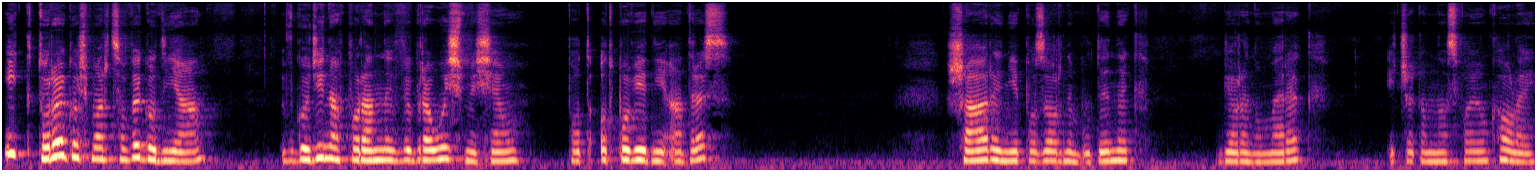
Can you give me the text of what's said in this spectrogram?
I któregoś marcowego dnia, w godzinach porannych, wybrałyśmy się pod odpowiedni adres. Szary, niepozorny budynek. Biorę numerek i czekam na swoją kolej.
